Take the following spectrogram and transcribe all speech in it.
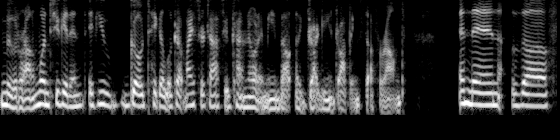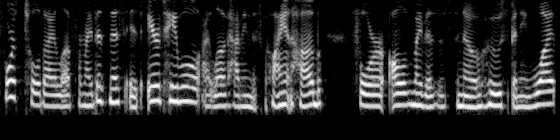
move it around. Once you get in, if you go take a look at MeisterTask, you kind of know what I mean about like dragging and dropping stuff around. And then the fourth tool that I love for my business is Airtable. I love having this client hub for all of my business to know who's spending what,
